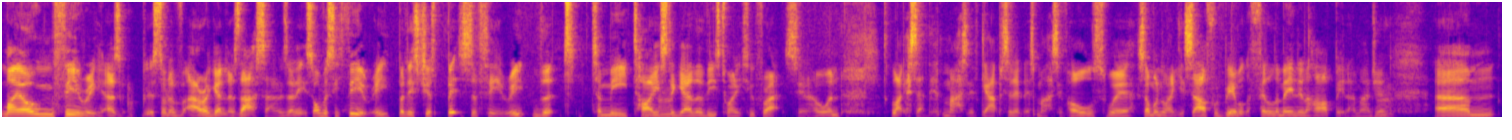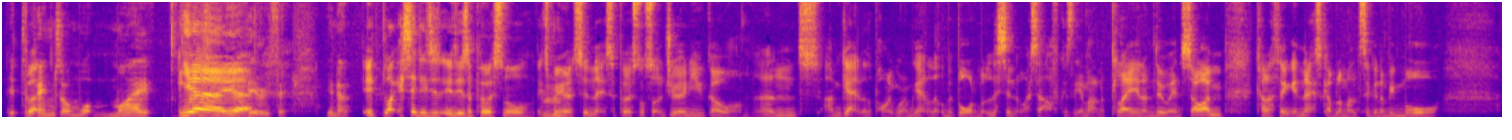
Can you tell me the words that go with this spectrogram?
my own theory, as sort of arrogant as that sounds, and it's obviously theory, but it's just bits of theory that, to me, ties mm-hmm. together these twenty-two frets. You know, and like I said, there's massive gaps in it. There's massive holes where someone like yourself would be able to fill them in in a heartbeat. I imagine. Hmm. Um, It but- depends on what my Yeah, version of the yeah. theory is. You know, it like I said, it is, it is a personal mm-hmm. experience, isn't it? It's a personal sort of journey you go on, and I'm getting to the point where I'm getting a little bit bored of listening to myself because the amount of playing I'm doing. So I'm kind of thinking next couple of months are going to be more.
